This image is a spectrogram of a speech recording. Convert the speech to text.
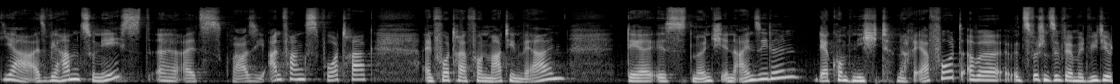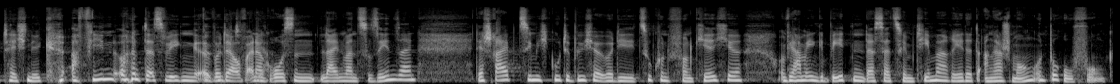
Ja, also wir haben zunächst äh, als quasi Anfangsvortrag einen Vortrag von Martin Werlen. Der ist Mönch in Einsiedeln. Der kommt nicht nach Erfurt, aber inzwischen sind wir mit Videotechnik affin und deswegen äh, wird er auf einer ja. großen Leinwand zu sehen sein. Der schreibt ziemlich gute Bücher über die Zukunft von Kirche und wir haben ihn gebeten, dass er zu dem Thema redet Engagement und Berufung.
